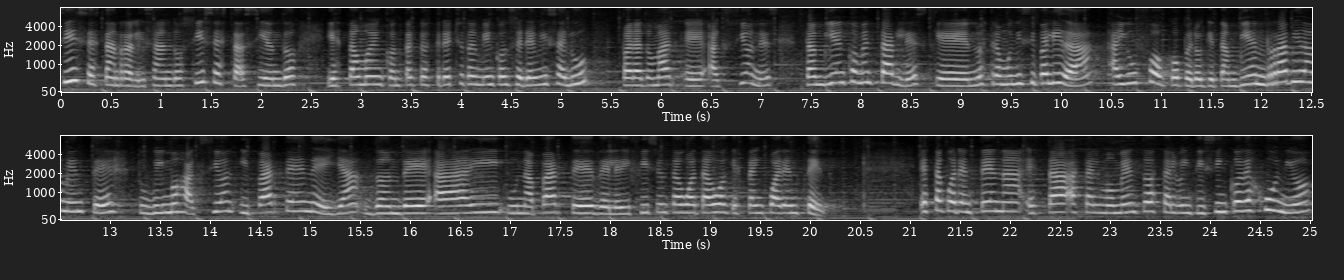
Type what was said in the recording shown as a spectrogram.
sí se están realizando, sí se está haciendo y estamos en contacto estrecho también con Ceremi Salud para tomar eh, acciones. También comentarles que en nuestra municipalidad hay un foco, pero que también rápidamente tuvimos acción y parte en ella, donde hay una parte del edificio en Tahuatahua que está en cuarentena. Esta cuarentena está hasta el momento, hasta el 25 de junio,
